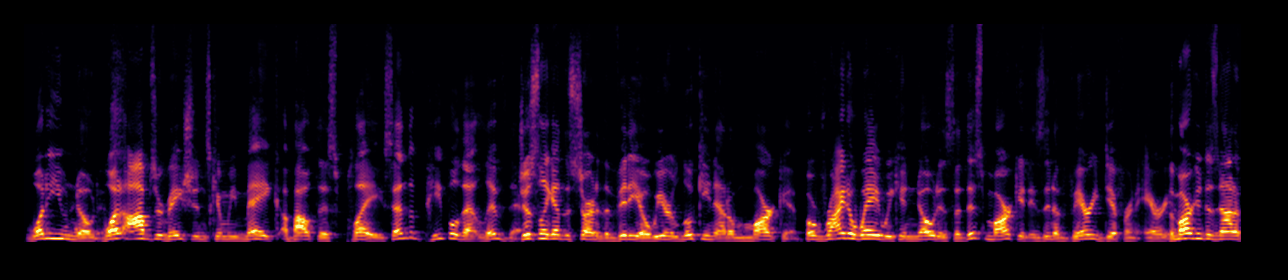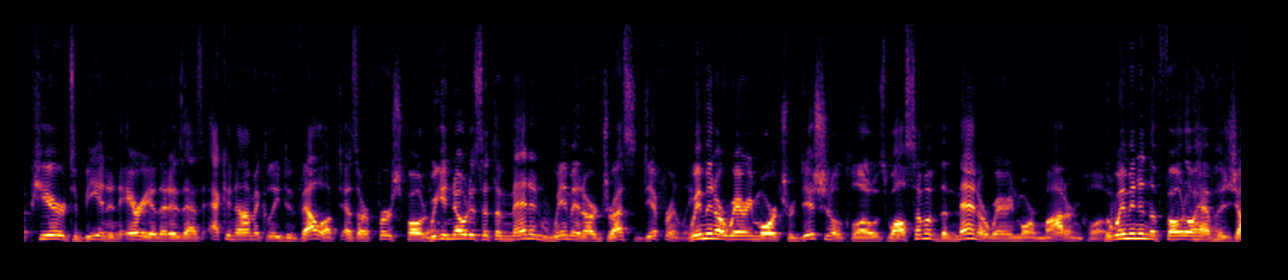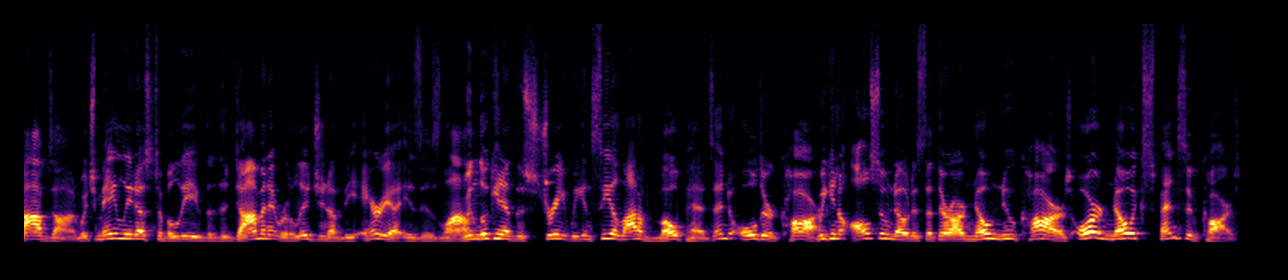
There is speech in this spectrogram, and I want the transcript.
What do you notice? What observations can we make about this place and the people that live there. Just like at the start of the video, we are looking at a market, but right away we can notice that this market is in a very different area. The market does not appear to be in an area that is as economically developed as our first photo. We can notice that the men and women are dressed differently. Women are wearing more traditional clothes, while some of the men are wearing more modern clothes. The women in the photo have hijabs on, which may lead us to believe that the dominant religion of the area is Islam. When looking at the street, we can see a lot of mopeds and older cars cars. We can also notice that there are no new cars or no expensive cars,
